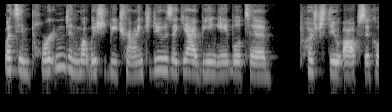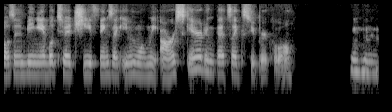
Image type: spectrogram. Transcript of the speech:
what's important and what we should be trying to do is like yeah, being able to push through obstacles and being able to achieve things like even when we are scared. I think that's like super cool. Mhm.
